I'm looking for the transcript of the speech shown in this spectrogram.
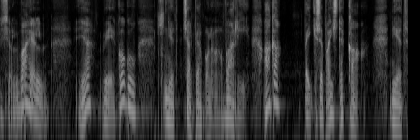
seal vahel, jah, veekogu, nii et seal peab olema vari, aga päikesepaiste ka, nii et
